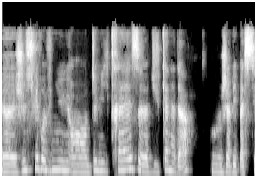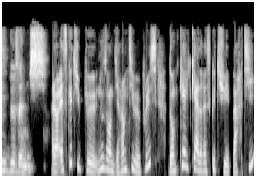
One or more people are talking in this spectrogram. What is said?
euh, Je suis revenu en 2013 euh, du Canada où j'avais passé deux années. Alors, est-ce que tu peux nous en dire un petit peu plus? Dans quel cadre est-ce que tu es parti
